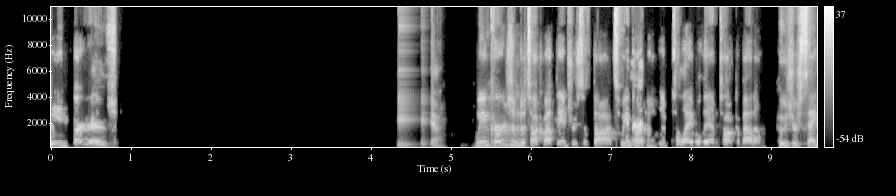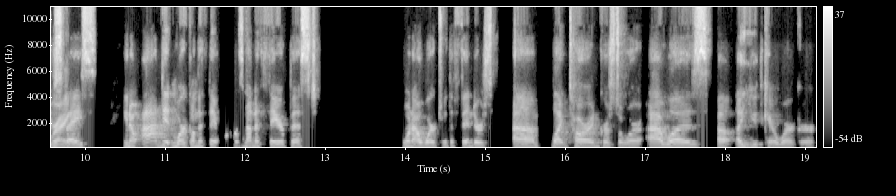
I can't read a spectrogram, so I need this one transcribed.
we encourage. Yeah. we encourage them to talk about the intrusive thoughts. We And I- encourage them to label them, talk about them. Who's your safe Right. space? You know, I didn't work on the ther- I was not a therapist when I worked with offenders um, like Tara and Crystal were. I was a, a youth care worker,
